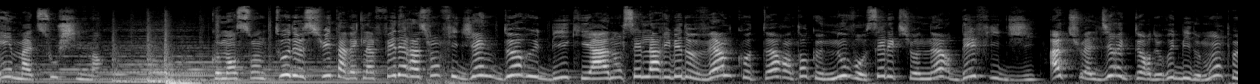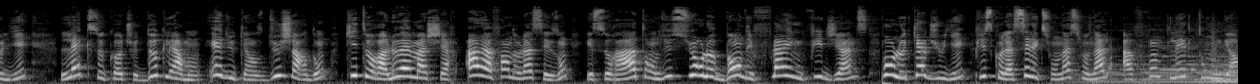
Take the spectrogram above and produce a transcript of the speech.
et Matsushima. Commençons tout de suite avec la Fédération fidjienne de rugby qui a annoncé l'arrivée de Vern Cotter en tant que nouveau sélectionneur des Fidji. Actuel directeur du rugby de Montpellier, l'ex-coach de Clermont et du 15 du Chardon quittera le MHR à la fin de la saison et sera attendu sur le banc des Flying Fijians pour le 4 juillet puisque la sélection nationale affronte les Tonga.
